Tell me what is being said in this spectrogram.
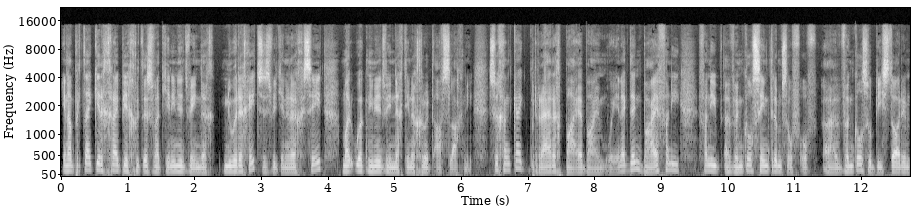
en dan partykeer gryp jy goederes wat jy nie noodwendig nodig het soos wat jy nou gesê het, maar ook nie noodwendig teen 'n groot afslag nie. So gaan kyk regtig baie baie mooi en ek dink baie van die van die uh, winkelsentrums of of uh, winkels op die stadium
